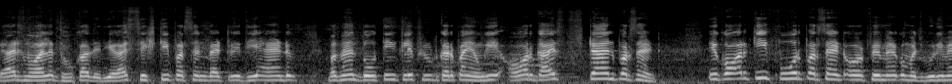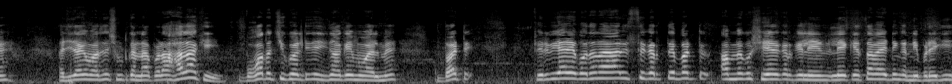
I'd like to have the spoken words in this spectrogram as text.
यार, इस मोबाइल ने धोखा दे दिया। गाइस सिक्सटी परसेंट बैटरी थी एंड बस मैंने दो तीन क्लिप शूट कर पाई होंगी। और गाइस टेन परसेंट एक और की फोर परसेंट और फिर मेरे को मजबूरी में अजीजा के मोबाइल से शूट करना पड़ा हालाँकि बहुत अच्छी क्वालिटी थी अजीजा के मोबाइल में बट फिर भी यार एक होता ना यार इससे करते बट अब मेरे को शेयर करके ले लेके सब एडिटिंग करनी पड़ेगी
